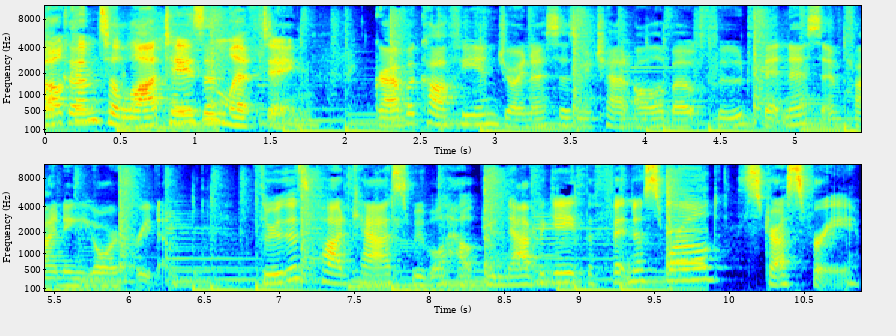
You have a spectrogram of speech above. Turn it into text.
Welcome to Lattes and Lifting. Grab a coffee and join us as we chat all about food, fitness, and finding your freedom. Through this podcast, we will help you navigate the fitness world stress free.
